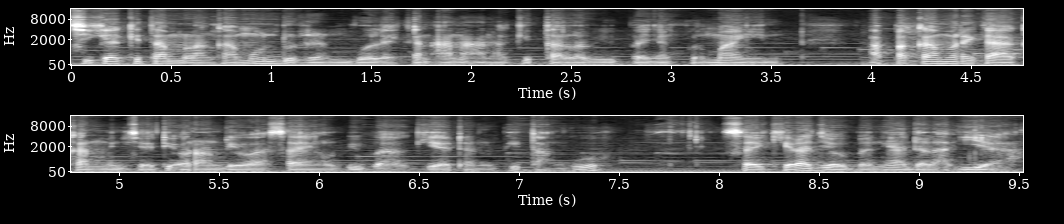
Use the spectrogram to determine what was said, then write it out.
jika kita melangkah mundur dan membolehkan anak-anak kita lebih banyak bermain, apakah mereka akan menjadi orang dewasa yang lebih bahagia dan lebih tangguh? Saya kira jawabannya adalah iya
